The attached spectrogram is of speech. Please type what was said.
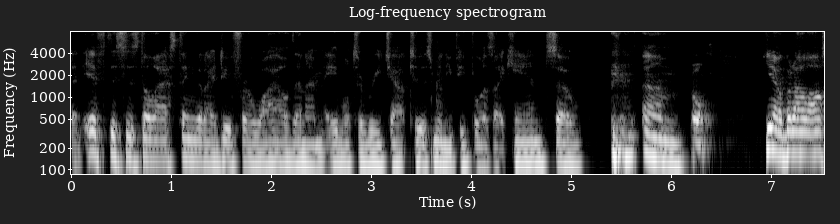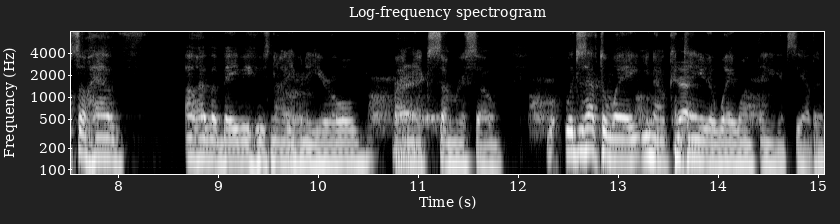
that if this is the last thing that I do for a while, then I'm able to reach out to as many people as I can. So, um, Cool. you know, but I'll also have I'll have a baby who's not even a year old by Right. next summer. So we'll just have to weigh, you know, continue to weigh one thing against the other.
